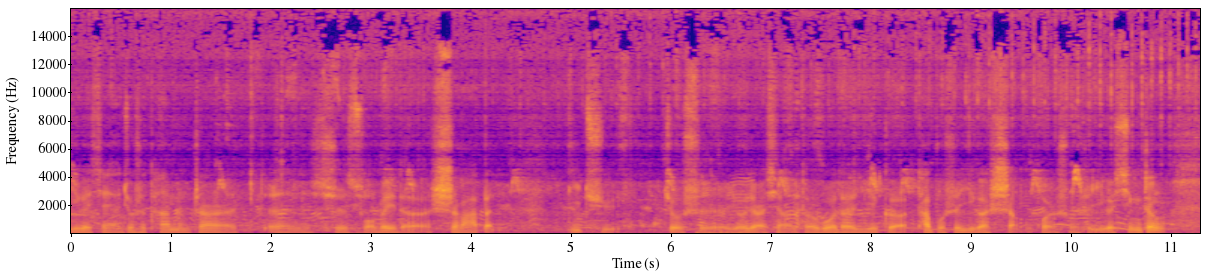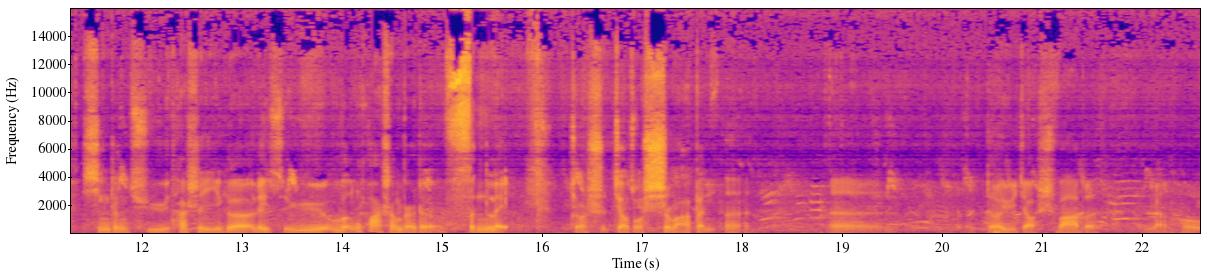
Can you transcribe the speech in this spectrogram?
一个现象，就是他们这儿，嗯，是所谓的施瓦本地区。就是有点像德国的一个，它不是一个省，或者说是一个行政行政区域，它是一个类似于文化上边的分类，就是叫做施瓦本，嗯，呃，德语叫施瓦本，然后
